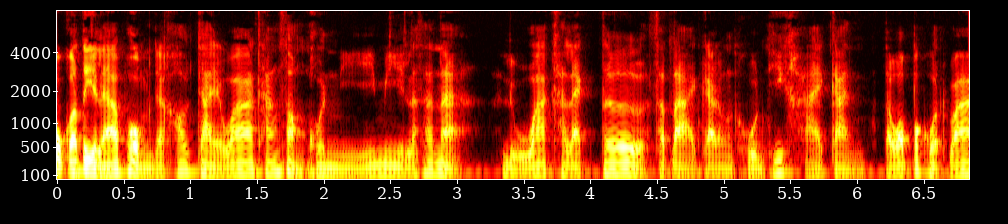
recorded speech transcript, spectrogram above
ปกติแล้วผมจะเข้าใจว่าทั้งสองคนนี้มีลักษณะหรือว่า character สไตล์การลงทุนที่คล้ายกัน แต่ว่าปรากฏว่า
